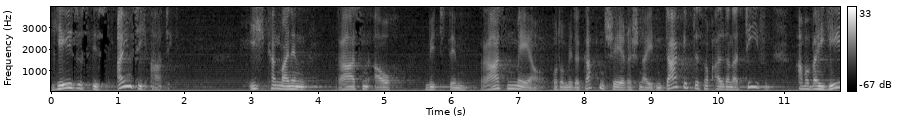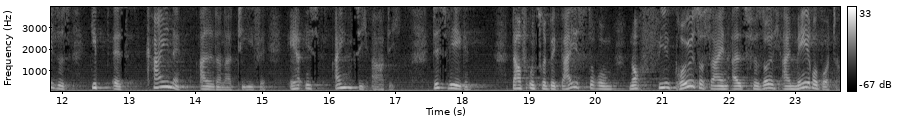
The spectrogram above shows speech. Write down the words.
Jesus ist einzigartig. Ich kann meinen Rasen auch mit dem Rasenmäher oder mit der Gartenschere schneiden. Da gibt es noch Alternativen. Aber bei Jesus gibt es keine Alternative. Er ist einzigartig. Deswegen darf unsere Begeisterung noch viel größer sein als für solch ein Mähroboter.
